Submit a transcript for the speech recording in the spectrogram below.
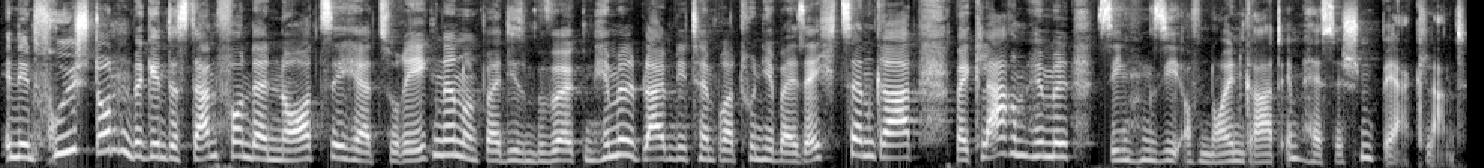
In den Frühstunden beginnt es dann von der Nordsee her zu regnen und bei diesem bewölkten Himmel bleiben die Temperaturen hier bei 16 Grad. Bei klarem Himmel sinken sie auf 9 Grad im hessischen Bergland.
